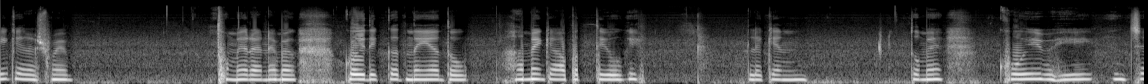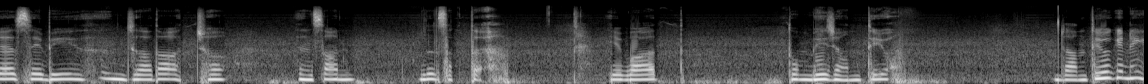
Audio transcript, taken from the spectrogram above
ठीक है रश्मि, तुम्हें रहने में कोई दिक्कत नहीं है तो हमें क्या आपत्ति होगी? लेकिन तुम्हें कोई भी, जैसे भी ज़्यादा अच्छा इंसान मिल सकता है। ये बात तुम भी जानती हो। जानती हो कि नहीं?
